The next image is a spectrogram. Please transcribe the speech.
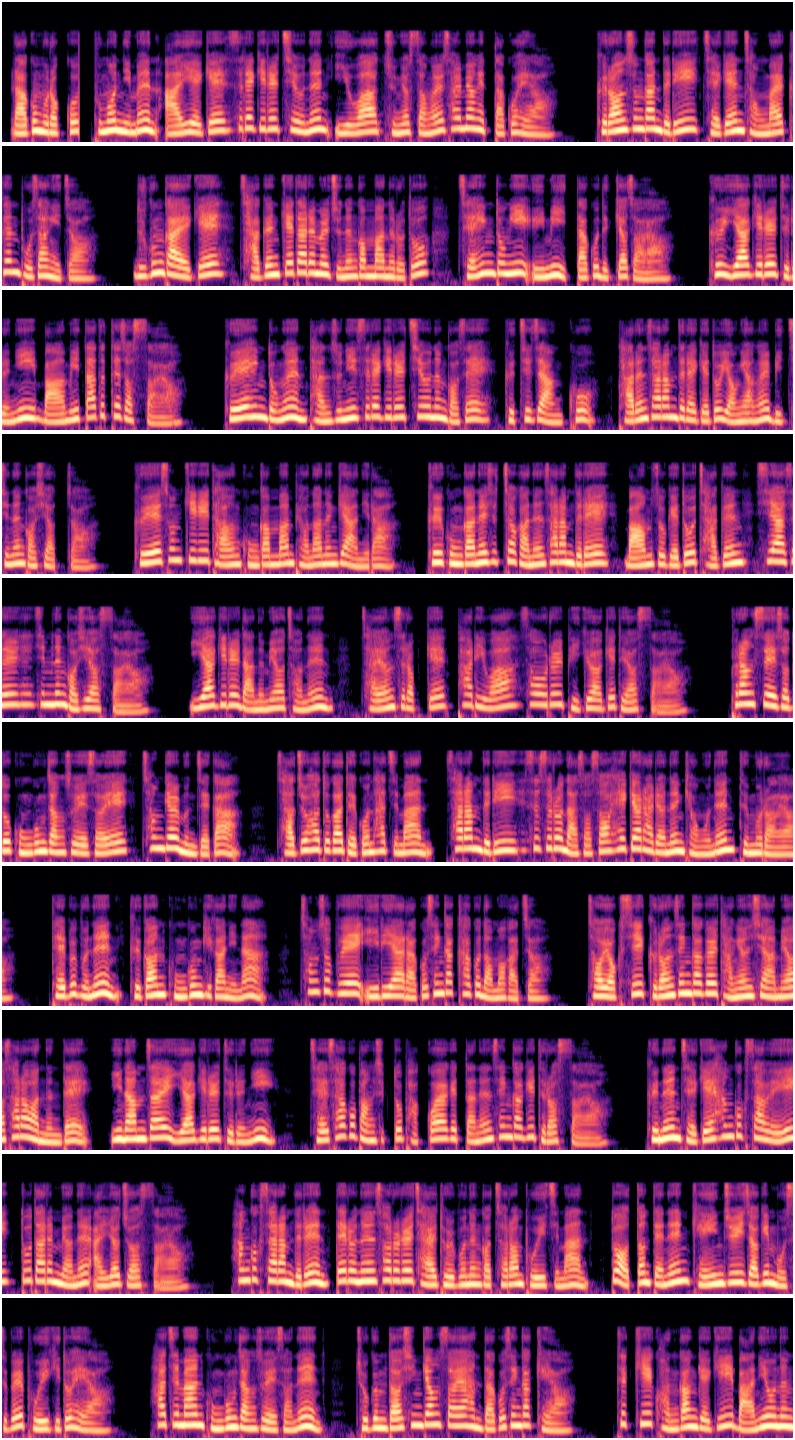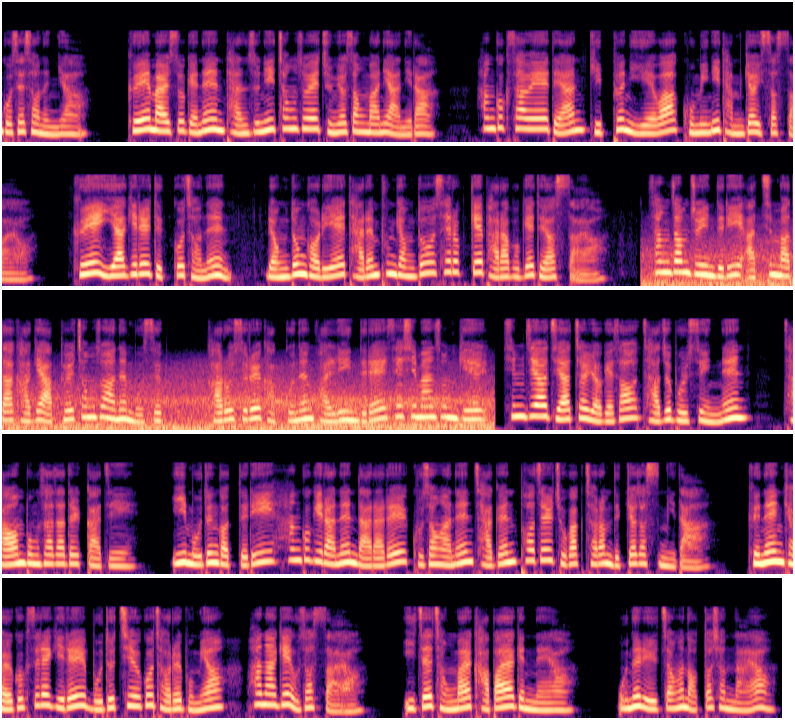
라고 물었고 부모님은 아이에게 쓰레기를 치우는 이유와 중요성을 설명했다고 해요. 그런 순간들이 제겐 정말 큰 보상이죠. 누군가에게 작은 깨달음을 주는 것만으로도 제 행동이 의미 있다고 느껴져요. 그 이야기를 들으니 마음이 따뜻해졌어요. 그의 행동은 단순히 쓰레기를 치우는 것에 그치지 않고 다른 사람들에게도 영향을 미치는 것이었죠. 그의 손길이 닿은 공간만 변하는 게 아니라 그 공간을 스쳐가는 사람들의 마음속에도 작은 씨앗을 심는 것이었어요. 이야기를 나누며 저는 자연스럽게 파리와 서울을 비교하게 되었어요. 프랑스에서도 공공장소에서의 청결 문제가 자주 화두가 되곤 하지만 사람들이 스스로 나서서 해결하려는 경우는 드물어요. 대부분은 그건 공공기관이나 청소부의 일이야 라고 생각하고 넘어가죠. 저 역시 그런 생각을 당연시하며 살아왔는데 이 남자의 이야기를 들으니 제 사고방식도 바꿔야겠다는 생각이 들었어요. 그는 제게 한국 사회의 또 다른 면을 알려주었어요. 한국 사람들은 때로는 서로를 잘 돌보는 것처럼 보이지만 또 어떤 때는 개인주의적인 모습을 보이기도 해요. 하지만 공공장소에서는 조금 더 신경 써야 한다고 생각해요. 특히 관광객이 많이 오는 곳에서는요. 그의 말 속에는 단순히 청소의 중요성만이 아니라 한국 사회에 대한 깊은 이해와 고민이 담겨 있었어요. 그의 이야기를 듣고 저는 명동 거리의 다른 풍경도 새롭게 바라보게 되었어요. 상점 주인들이 아침마다 가게 앞을 청소하는 모습, 가로수를 가꾸는 관리인들의 세심한 손길, 심지어 지하철역에서 자주 볼 수 있는 자원봉사자들까지. 이 모든 것들이 한국이라는 나라를 구성하는 작은 퍼즐 조각처럼 느껴졌습니다. 그는 결국 쓰레기를 모두 치우고 저를 보며 환하게 웃었어요. 이제 정말 가봐야겠네요. 오늘 일정은 어떠셨나요?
